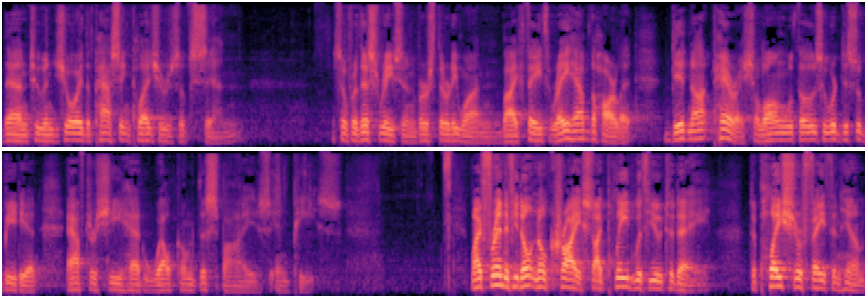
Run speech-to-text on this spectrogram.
than to enjoy the passing pleasures of sin. So, for this reason, verse 31 by faith, Rahab the harlot did not perish along with those who were disobedient after she had welcomed the spies in peace. My friend, if you don't know Christ, I plead with you today to place your faith in him.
